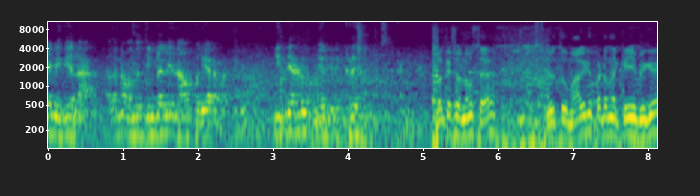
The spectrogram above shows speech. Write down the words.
ಏನಿದೆಯಲ್ಲ ಅದನ್ನು ಒಂದು ತಿಂಗಳಲ್ಲಿ ನಾವು ಪರಿಹಾರ ಮಾಡ್ತೀವಿ. ಇನ್ನೆರಡು ಮೇಲ್ಗಡೆ ಕಳಿಸ್ಕೊಡ್ತೀವಿ ಲೋಕೇಶ್ ನಮಸ್ತೆ. ಇವತ್ತು ಮಾಗಡಿ ಪಟ್ಟಣ ಕೆ ಇ ಬಿಗೆ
